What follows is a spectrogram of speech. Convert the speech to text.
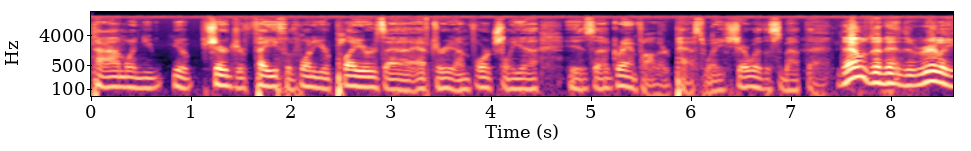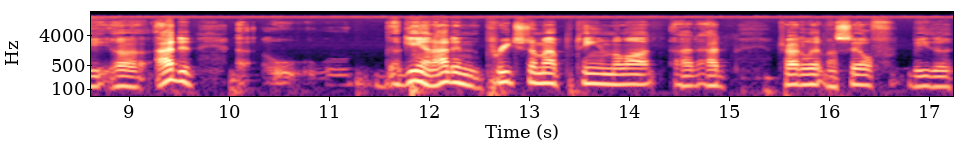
time when you you know shared your faith with one of your players uh, after unfortunately uh, his uh, grandfather passed away. Share with us about that. That was the really uh, I did. Again, I didn't preach to my team a lot. I'd, I'd try to let myself be the.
